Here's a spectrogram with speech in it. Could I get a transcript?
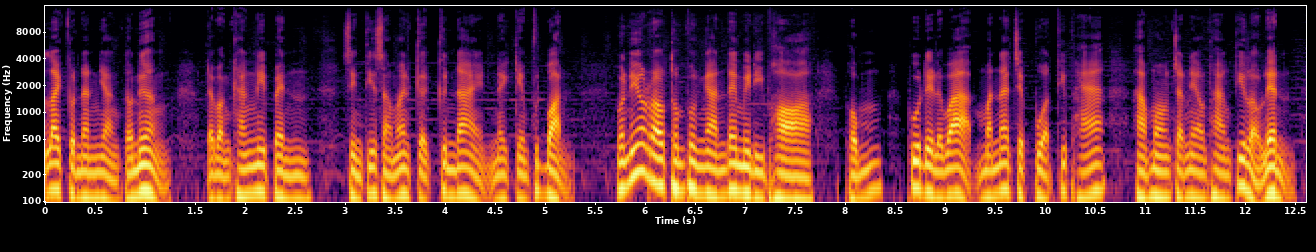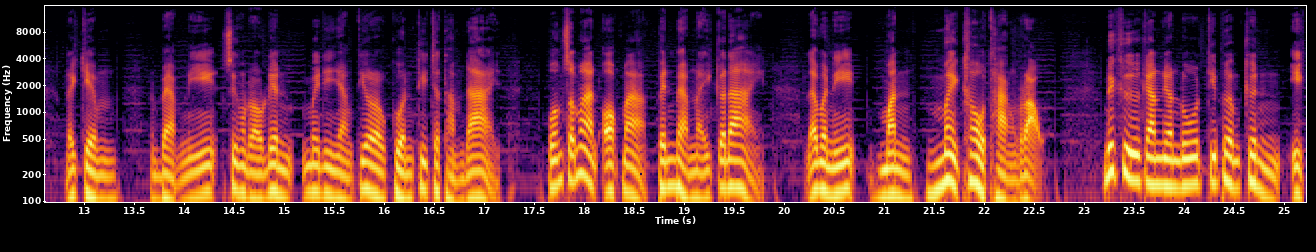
ไล่กดดันอย่างต่อเนื่อง แต่บางครั้งนี่เป็นสิ่งที่สามารถเกิดขึ้นได้ในเกมฟุตบอล วันนี้เราทำผลงานได้ไม่ดีพอ ผมพูดได้เลยว่ามันน่าจะปวดที่แพ้หากมองจากแนวทางที่เราเล่น และเกมแบบนี้ซึ่งเราเล่นไม่ดีอย่างที่เราควรที่จะทำได้ ผมสามารถออกมาเป็นแบบไหนก็ได้ และวันนี้มันไม่เข้าทางเรา นี่คือการเรียนรู้ที่เพิ่มขึ้นอีก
